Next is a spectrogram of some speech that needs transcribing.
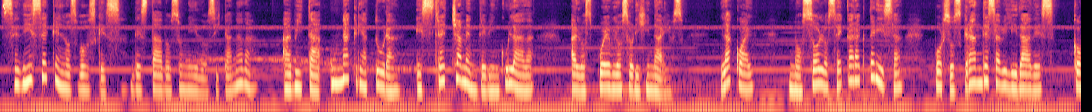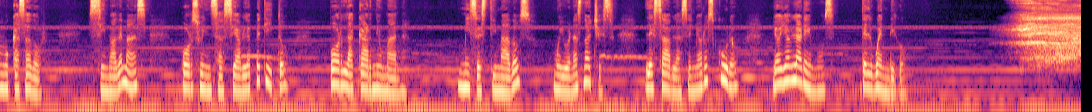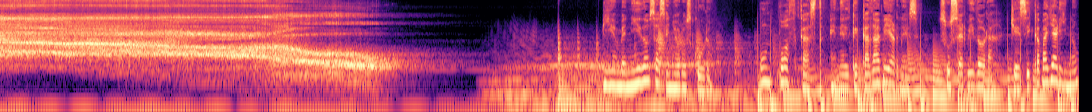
Se dice que en los bosques de Estados Unidos y Canadá habita una criatura estrechamente vinculada a los pueblos originarios, la cual no solo se caracteriza por sus grandes habilidades como cazador, sino además por su insaciable apetito por la carne humana. Mis estimados, muy buenas noches. Les habla Señor Oscuro y hoy hablaremos del Wendigo. Bienvenidos a Señor Oscuro, un podcast en el que cada viernes su servidora Jessica Ballarino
